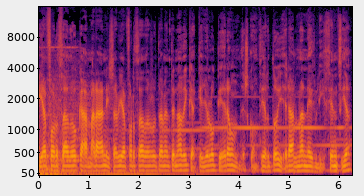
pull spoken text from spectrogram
Había forzado cámara ni se había forzado absolutamente nada y que aquello lo que era un desconcierto y era una negligencia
